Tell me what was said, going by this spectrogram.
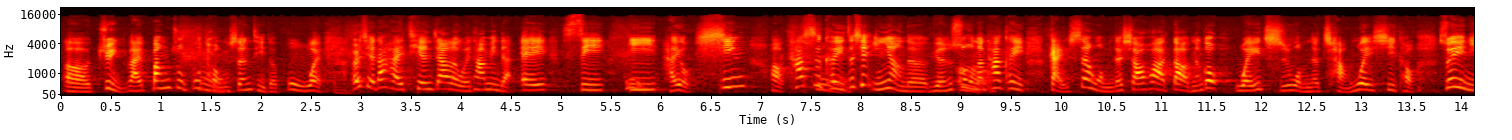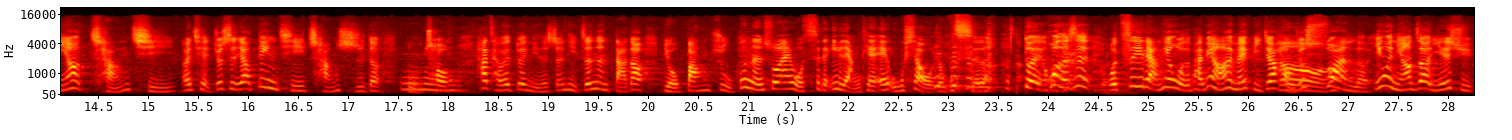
呃菌来帮助不同身体的部位，而且它还添加了维他命的 A、C、E，还有锌，好，它是可以这些营养的元素呢嗯，它可以改善我们的消化道，能够维持我们的肠胃系系统，所以你要长期，而且就是要定期常识的补充，它才会对你的身体真正达到有帮助。不能说哎，我吃个一两天，哎无效我就不吃了。对，或者是我吃一两天，我的排便好像也没比较好，就算了。因为你要知道，也许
